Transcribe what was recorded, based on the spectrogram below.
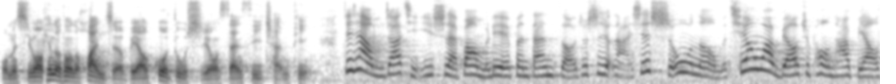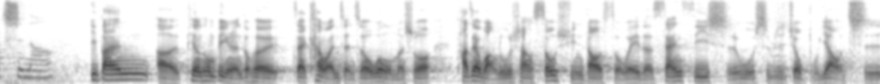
我们希望偏头痛的患者不要过度使用三 C 产品。接下来我们就要请医师来帮我们列一份单子哦，就是有哪些食物呢？我们千万不要去碰它，不要吃呢？一般呃，偏头痛病人都会在看完诊之后问我们说，他在网络上搜寻到所谓的三 C 食物，是不是就不要吃？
